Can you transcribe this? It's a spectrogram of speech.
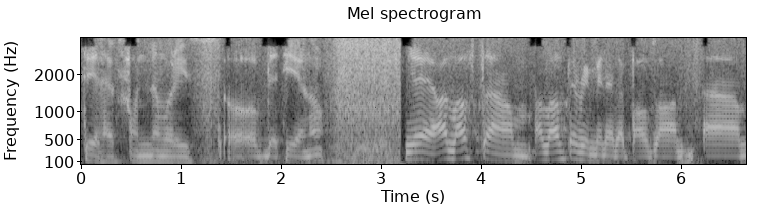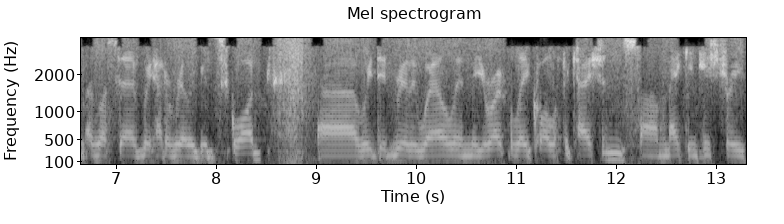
still have fond memories of that year, no? Yeah, I loved um, I loved every minute at Balzan. Um, as I said, we had a really good squad. Uh, we did really well in the Europa League qualifications, um, making history,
